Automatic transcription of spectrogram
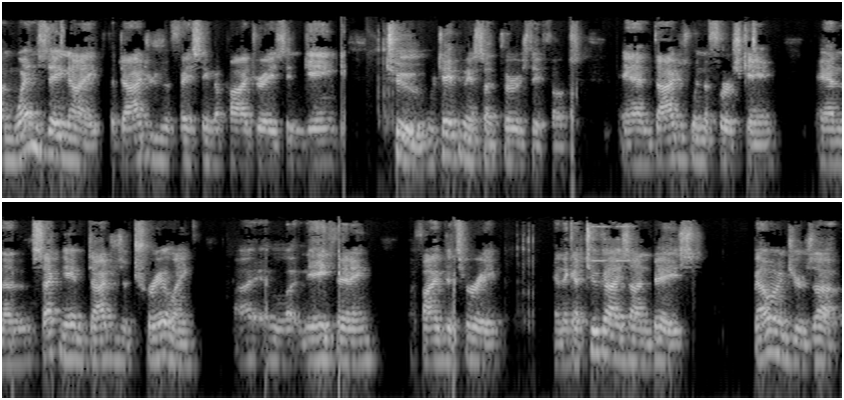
On Wednesday night, the Dodgers are facing the Padres in Game Two. We're taping this on Thursday, folks, and Dodgers win the first game. And the second game, Dodgers are trailing uh, in the eighth inning, five to three, and they got two guys on base. Bellinger's up.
